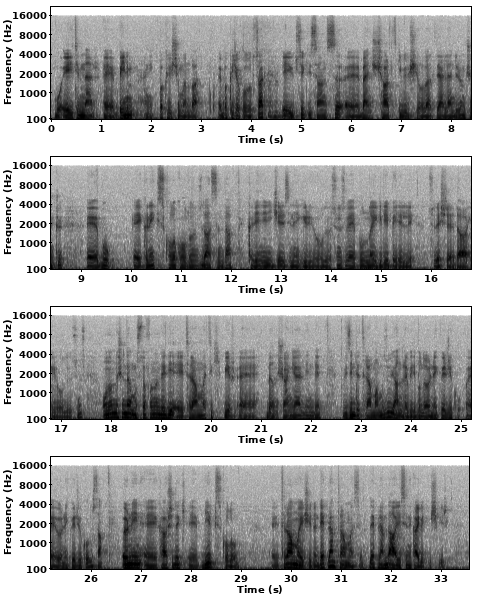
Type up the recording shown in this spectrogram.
Bu eğitimler e, benim hani bakış açımında e, bakacak olursak e, yüksek lisansı e, ben şart gibi bir şey olarak değerlendiriyorum. Çünkü e, bu e, klinik psikolog olduğunuzda aslında kliniğin içerisine giriyor oluyorsunuz ve bununla ilgili belirli süreçlere dahil oluyorsunuz. Onun dışında Mustafa'nın dediği e, travmatik bir e, danışan geldiğinde bizim de travmamızı uyandırabilir. Bunu örnek verecek e, örnek verecek olursam, örneğin e, karşıdaki e, bir psikoloğun e, travma yaşadığın, deprem travması, depremde ailesini kaybetmiş bir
